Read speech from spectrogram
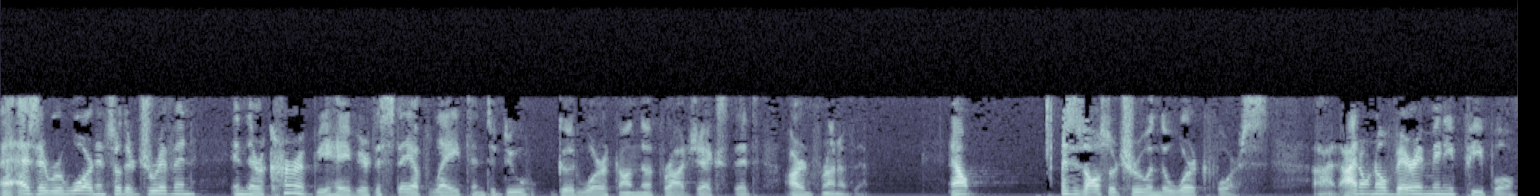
uh, as a reward. And so they're driven in their current behavior to stay up late and to do good work on the projects that are in front of them. Now, this is also true in the workforce. Uh, I don't know very many people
